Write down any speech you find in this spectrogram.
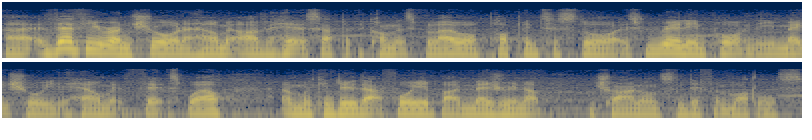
Uh, if ever you're unsure on a helmet, either hit us up at the comments below or pop into store. It's really important that you make sure your helmet fits well, and we can do that for you by measuring up and trying on some different models.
